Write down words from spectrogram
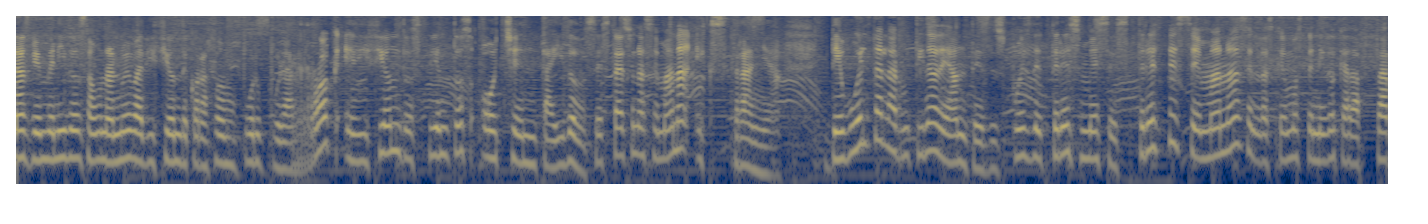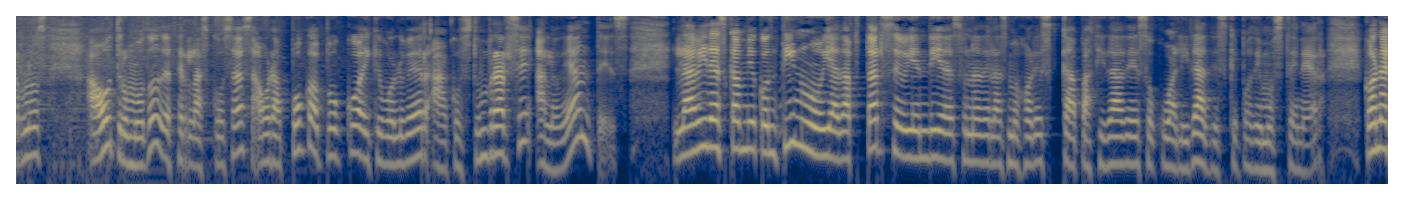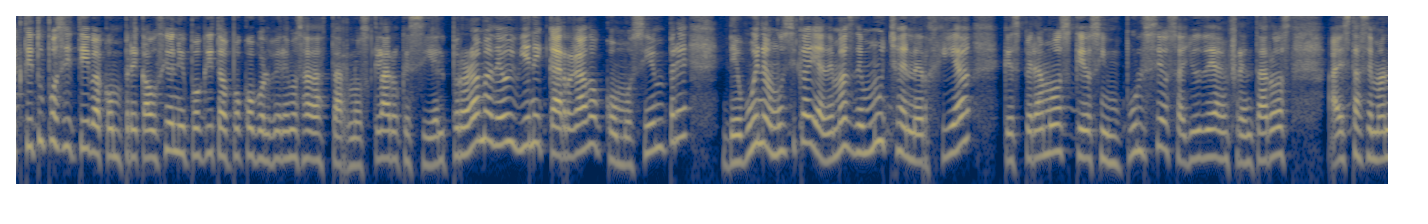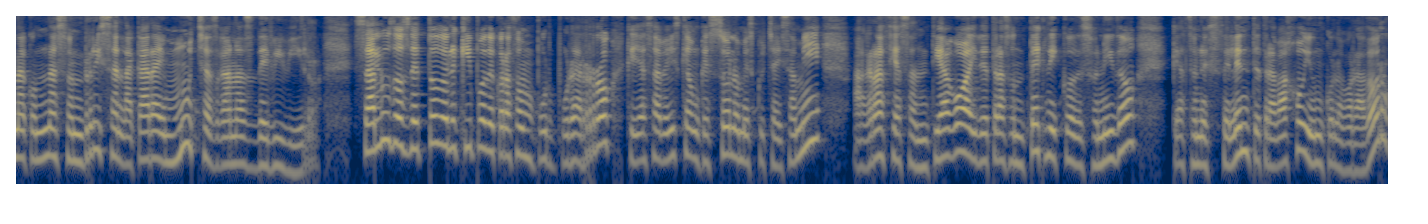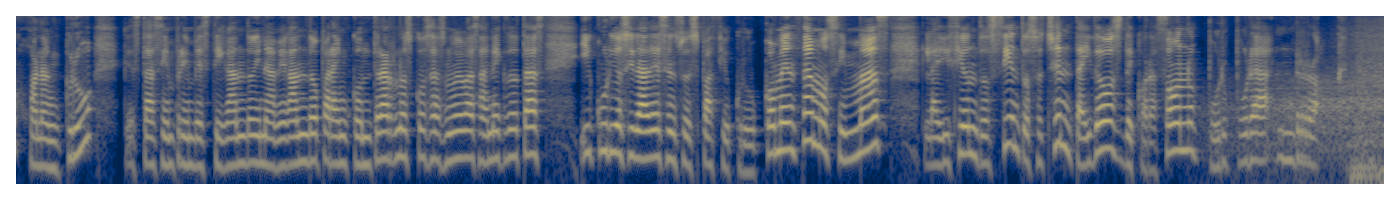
buenas, bienvenidos a una nueva edición de Corazón Púrpura Rock, edición 282. Esta es una semana extraña de vuelta a la rutina de antes, después de tres meses, 13 semanas en las que hemos tenido que adaptarnos a otro modo de hacer las cosas. Ahora poco a poco hay que volver a acostumbrarse a lo de antes. La vida es cambio continuo y adaptarse hoy en día es una de las mejores capacidades o cualidades que podemos tener. Con actitud positiva, con precaución y poquito a poco volveremos a adaptarnos, claro que sí. El programa de hoy viene cargado, como siempre, de buena música y además de mucha energía que esperamos que os impulse, os ayude a enfrentaros a esta semana con una sonrisa en la cara y muchas ganas de vivir. Saludos de todo el equipo de Corazón Púrpura Rock, que ya sabéis que aunque solo me escucháis a mí, a Gracias Santiago, hay detrás un técnico de sonido que hace un excelente trabajo y un colaborador, Juan Ancru, que está siempre investigando y navegando para encontrarnos cosas nuevas, anécdotas y curiosidades en su espacio crew. Comenzamos sin más la edición 282 de Corazón Púrpura Rock. Rock.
